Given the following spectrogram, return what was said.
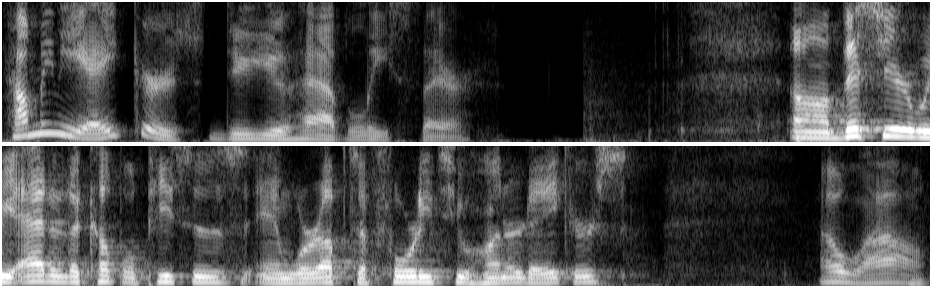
How many acres do you have leased there? uh, this year we added a couple pieces and we're up to 4200 acres Oh wow.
